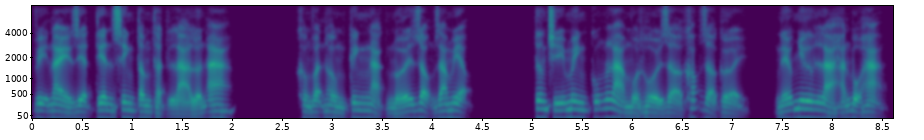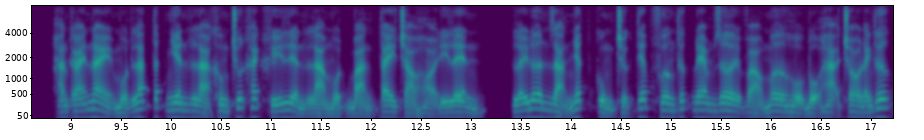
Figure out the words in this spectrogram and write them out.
vị này diệt tiên sinh tâm thật là lớn a. Không vận hồng kinh ngạc nối rộng ra miệng. Tương Chí Minh cũng là một hồi dở khóc dở cười, nếu như là hắn bộ hạ, hắn cái này một lát tất nhiên là không chút khách khí liền là một bàn tay chào hỏi đi lên, lấy đơn giản nhất cùng trực tiếp phương thức đem rơi vào mơ hồ bộ hạ cho đánh thức,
